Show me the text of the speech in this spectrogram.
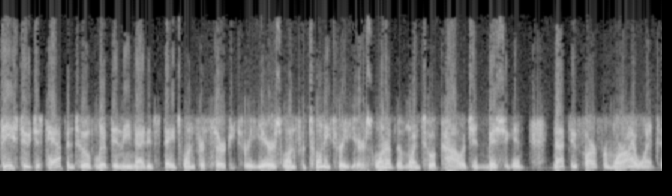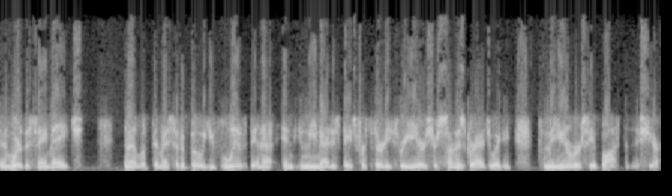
These two just happened to have lived in the United States, one for 33 years, one for 23 years. One of them went to a college in Michigan, not too far from where I went, and we're the same age. And I looked at him. I said, "Abu, you've lived in, a, in in the United States for 33 years. Your son is graduating from the University of Boston this year,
